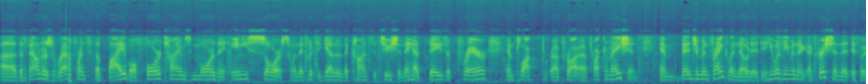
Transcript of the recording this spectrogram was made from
Uh, the founders referenced the Bible four times more than any source when they put together the Constitution. They had days of prayer and ploc- uh, pro- uh, proclamation. And Benjamin Franklin noted, he wasn't even a, a Christian, that if a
